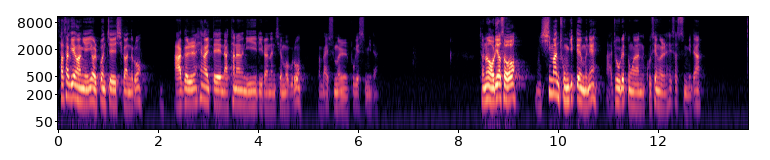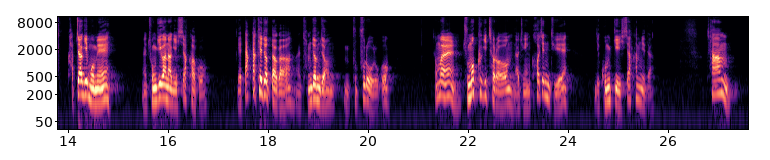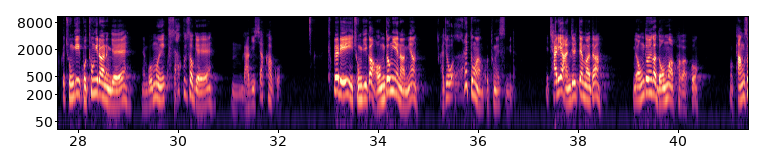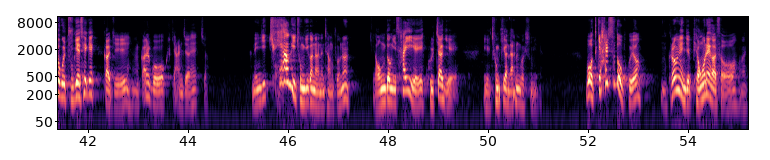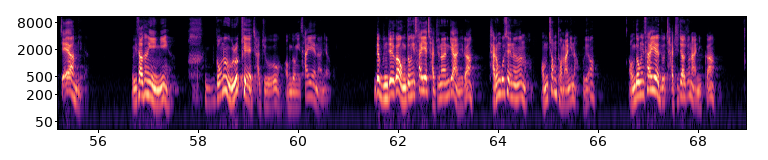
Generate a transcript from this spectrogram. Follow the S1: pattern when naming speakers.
S1: 사사기 강의 열 번째 시간으로 악을 행할 때 나타나는 일이라는 제목으로 말씀을 보겠습니다. 저는 어려서 심한 종기 때문에 아주 오랫동안 고생을 했었습니다. 갑자기 몸에 종기가 나기 시작하고 딱딱해졌다가 점점점 부풀어 오르고 정말 주먹 크기처럼 나중엔 커진 뒤에 이제 곪기 시작합니다. 참 그 종기 고통이라는 게 몸의 구석구석에 음, 나기 시작하고 특별히 이 종기가 엉덩이에 나면 아주 오랫동안 고통했습니다. 자리에 앉을 때마다 엉덩이가 너무 아파갖고 뭐 방석을 두 개, 세 개까지 깔고 그렇게 앉아야 했죠. 근데 이제 최악의 종기가 나는 장소는 엉덩이 사이에 골짜기에 종기가 나는 것입니다. 뭐 어떻게 할 수도 없고요. 음, 그러면 이제 병원에 가서 째야 합니다. 의사 선생님이 너는 왜 이렇게 자주 엉덩이 사이에 나냐고. 근데 문제가 엉덩이 사이에 자주 나는 게 아니라 다른 곳에는 엄청 더 많이 났고요. 엉덩이 사이에도 자주자주 나니까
